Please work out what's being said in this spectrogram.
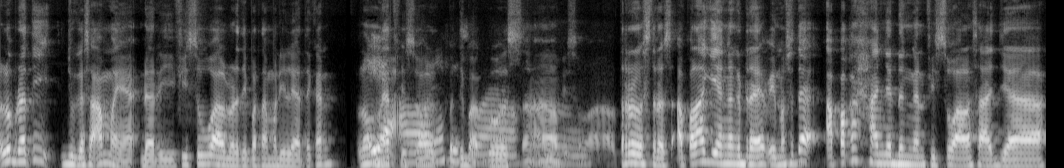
lu berarti juga sama ya dari visual berarti pertama dilihatnya kan, lo Iya, ngeliat visual berarti visual. bagus, Hmm. visual. Terus terus, apalagi yang ngedrive in? Maksudnya, apakah hanya dengan visual saja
